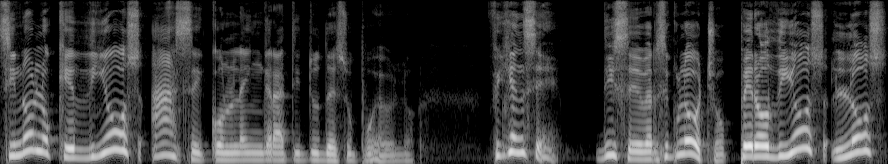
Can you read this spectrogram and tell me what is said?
sino lo que Dios hace con la ingratitud de su pueblo. Fíjense, dice versículo 8, pero Dios los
